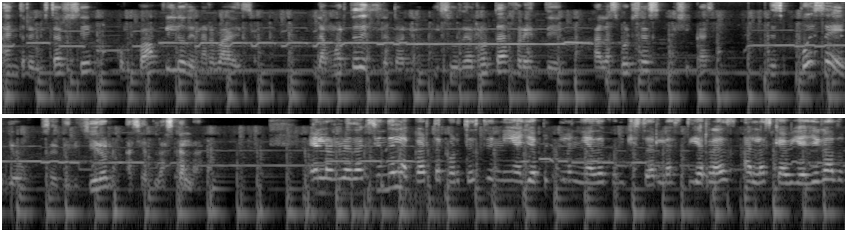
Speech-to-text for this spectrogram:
a entrevistarse con Pánfilo de Narváez, la muerte de Suetonio y su derrota frente a las fuerzas mexicas. Después de ello, se dirigieron hacia Tlaxcala. En la redacción de la carta Cortés tenía ya planeado conquistar las tierras a las que había llegado.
